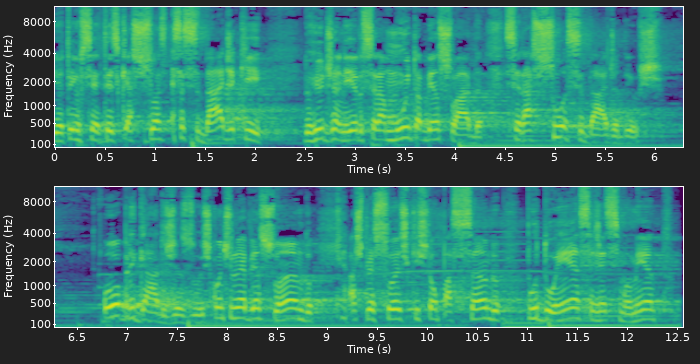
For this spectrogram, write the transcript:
e eu tenho certeza que sua, essa cidade aqui do Rio de Janeiro será muito abençoada, será a sua cidade, ó Deus. Obrigado, Jesus. Continue abençoando as pessoas que estão passando por doenças nesse momento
